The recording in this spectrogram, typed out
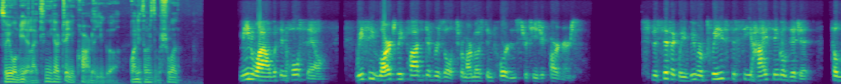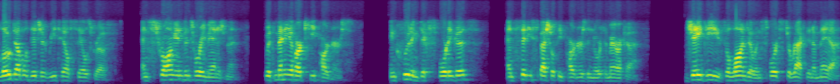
所以我们也来听一下这一块的一个管理层是怎么说的。Meanwhile, within wholesale, we see largely positive results from our most important strategic partners. Specifically, we were pleased to see high single-digit to low double-digit retail sales growth and strong inventory management with many of our key partners, including Dick's Sporting Goods and City Specialty Partners in North America, JD, Zalando, and Sports Direct in EMEA,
